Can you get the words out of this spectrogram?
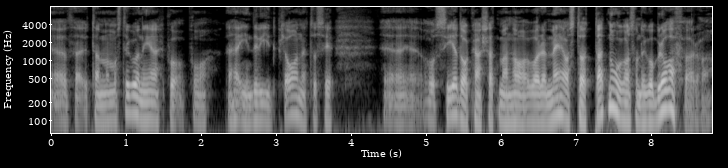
Eh, utan man måste gå ner på, på det här individplanet och se och se då kanske att man har varit med och stöttat någon som det går bra för. Va?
